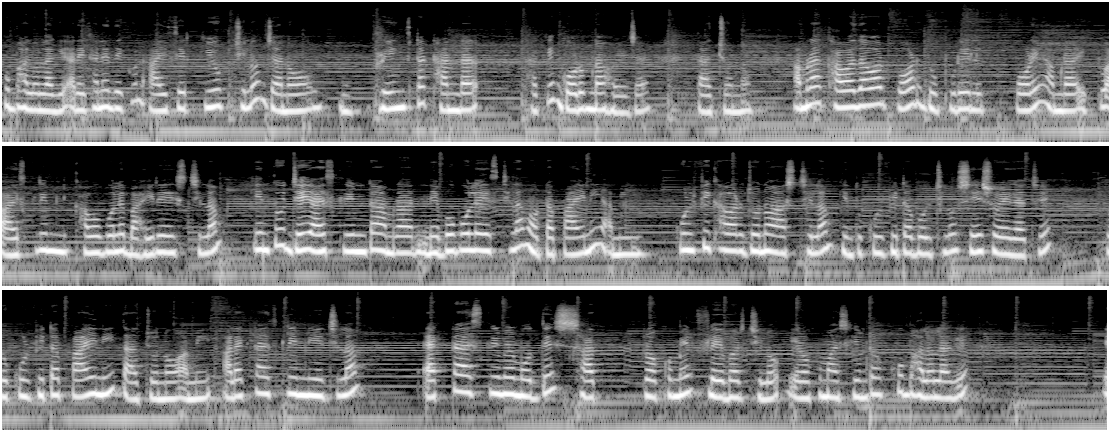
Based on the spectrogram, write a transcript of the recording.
খুব ভালো লাগে। আর এখানে দেখুন আইসের কিউব ছিল যেন ড্রিঙ্কসটা ঠান্ডা থাকে, গরম না হয়ে যায় তার জন্য। আমরা খাওয়া দাওয়ার পর দুপুরের পরে আমরা একটু আইসক্রিম খাব বলে বাইরে এসেছিলাম। কিন্তু যেই আইসক্রিমটা আমরা নেব বলে এসেছিলাম, ওটা পাইনি। আমি কুলফি খাওয়ার জন্য আসছিলাম, কিন্তু কুলফিটা বলছিল শেষ হয়ে গেছে। তো কুলফিটা পাইনি, তার জন্য আমি আরেকটা আইসক্রিম নিয়েছিলাম। একটা আইসক্রিমের মধ্যে সাত রকমের ফ্লেভার ছিল। এরকম আইসক্রিমটা খুব ভালো লাগে।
